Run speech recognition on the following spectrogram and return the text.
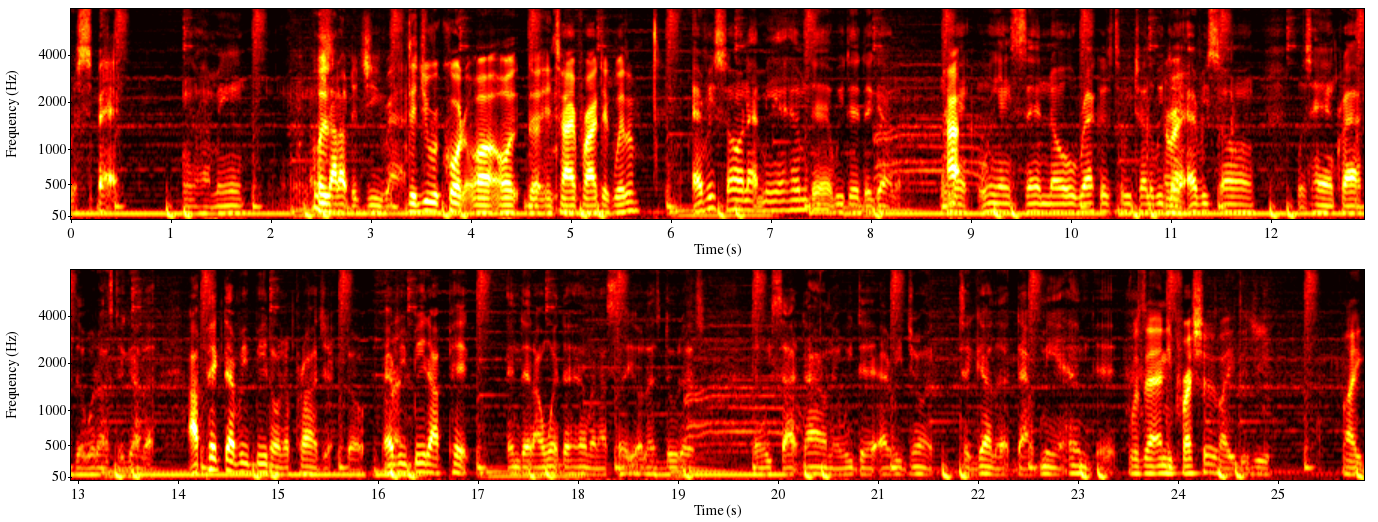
respect. You know what I mean? You know, shout out to G rap. Did you record all, all the entire project with him? Every song that me and him did, we did together. We, How- ain't, we ain't send no records to each other. We did Right. every song was handcrafted with us together. I picked every beat on the project though. Every beat I picked, and then I went to him and I said, "Yo, let's do this." Then we sat down and we did every joint together that me and him did. Was there any pressure? Like, did you, like,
